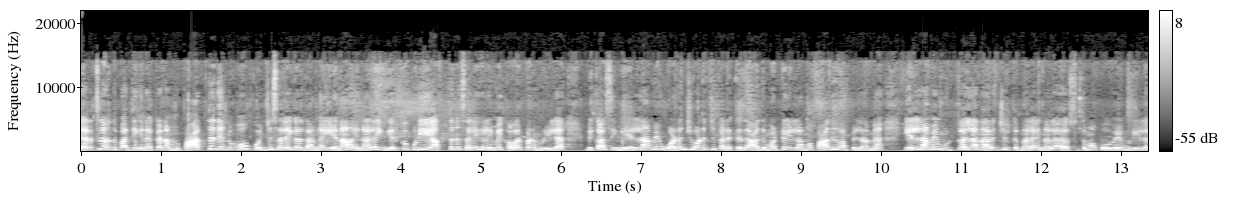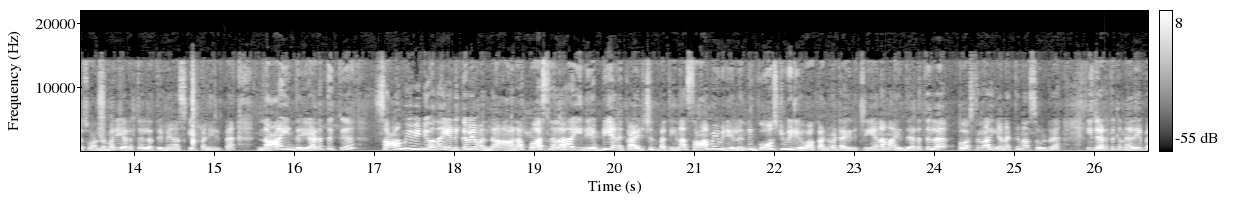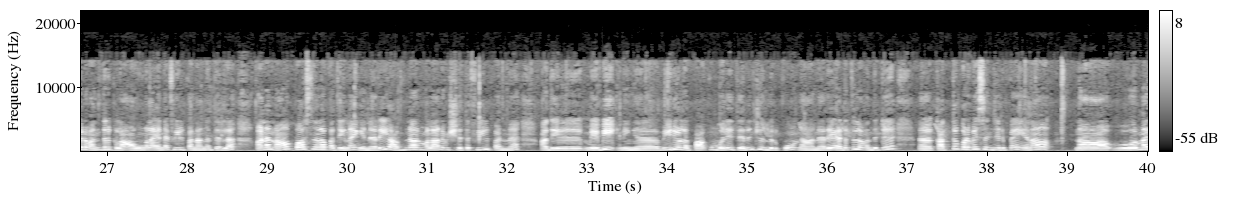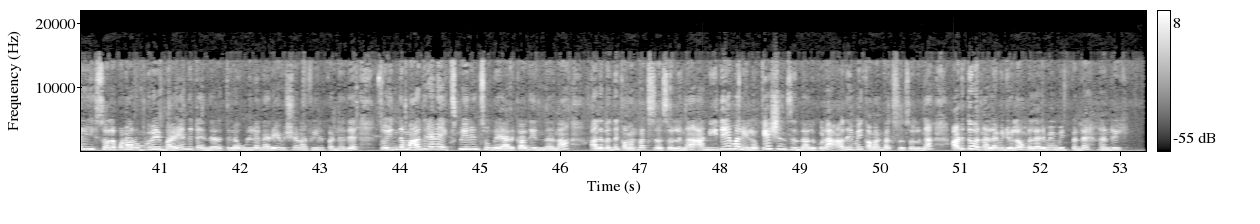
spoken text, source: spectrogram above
இடத்துல வந்து பார்த்தீங்கன்னாக்கா நம்ம பார்த்தது என்னவோ கொஞ்சம் சிலைகள் தாங்க. ஏன்னா என்னால் இங்கே இருக்கக்கூடிய அத்தனை சிலைகளையுமே கவர் பண்ண முடியல. பிகாஸ் இங்கே எல்லாமே உடஞ்சி உடஞ்சி கிடக்குது. அது மட்டும் இல்லாமல் பாதுகாப்பு இல்லாமல் எல்லாமே முட்கள்லாம் நிறைஞ்சிருக்கிறதுனால என்னால் சுத்தமாக போகவே முடியல. ஸோ அந்த மாதிரி இடத்த எல்லாத்தையுமே நான் ஸ்கிப் பண்ணியிருப்பேன். நான் இந்த இடத்துக்கு சாமி வீடியோ தான் எடுக்கவே வந்தேன். ஆனால் பர்சனலாக இது எப்படி எனக்கு ஆயிடுச்சுன்னு பார்த்தீங்கன்னா சாமி வீடியோலேருந்து கோஸ்ட் வீடியோவாக கன்வெர்ட் ஆயிடுச்சு. ஏன்னா நான் இந்த இடத்துல பர்சனலாக எனக்கு நான் சொல்கிறேன் இந்த இடத்துக்கு நிறைய பேர் வந்திருக்கலாம். அவங்களாம் என்ன ஃபீல் பண்ணாங்கன்னு தெரில ஆனால் நான் பர்சனலாக பார்த்தீங்கன்னா இங்கே நிறைய அப்நார்மலான விஷயத்த ஃபீல் பண்ணேன். அது மேபி நீங்கள் வீடியோவில் பார்க்கும்போதே தெரிஞ்சிருந்திருக்கும். நான் நிறைய இடத்துல வந்துட்டு அஹ், கத்தக்கூடவே செஞ்சுருப்பேன். ஏன்னா நான் ஒரு மாதிரி சொல்லப்போனால் ரொம்பவே பயந்துட்டேன் இந்த இடத்துல. உள்ள நிறைய விஷயம் நான் ஃபீல் பண்ணது. ஸோ இந்த மாதிரியான எக்ஸ்பீரியன்ஸ் உங்கள் யாருக்காவது இருந்ததுன்னா அதை வந்து கமெண்ட் பாக்ஸில் சொல்லுங்கள் அண்ட் இதே மாதிரி லொக்கேஷன்ஸ் இருந்தாலும் கூட அதையுமே கமெண்ட் பாக்ஸில் சொல்லுங்கள் அடுத்த ஒரு நல்ல வீடியோவில் உங்கள் எல்லாருமே மீட் பண்ணுறேன் நன்றி.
